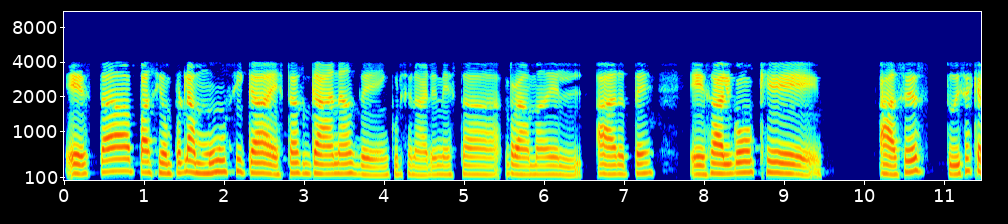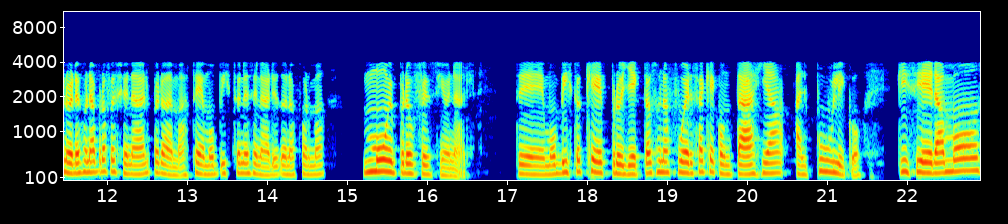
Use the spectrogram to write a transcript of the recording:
esta pasión por la música, estas ganas de incursionar en esta rama del arte, es algo que haces, tú dices que no eres una profesional, pero además te hemos visto en escenarios de una forma muy profesional. Te hemos visto que proyectas una fuerza que contagia al público. Quisiéramos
